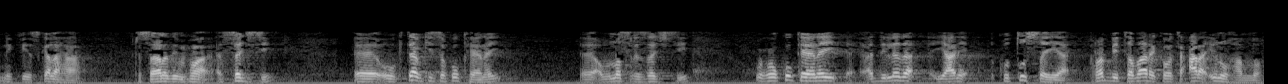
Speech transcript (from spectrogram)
ninkii iska lahaa risaaladii muxuu aha asajsi uu kitaabkiisa ku keenay abu nasr asajsi wuxuu ku keenay adilada yani kutusaya rabbi tabaaraka wa inuu hadlo.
